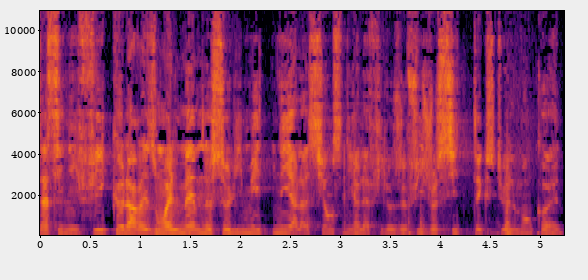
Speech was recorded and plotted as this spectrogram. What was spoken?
Ça signifie que la raison elle-même ne se limite ni à la science ni à la philosophie. Je cite textuellement Cohen.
